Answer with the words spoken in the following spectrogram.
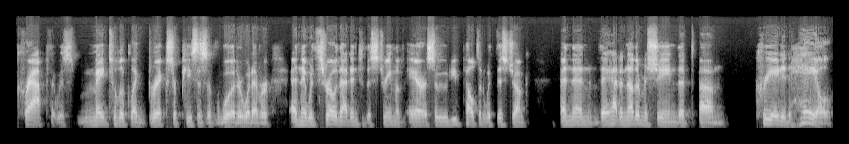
crap that was made to look like bricks or pieces of wood or whatever and they would throw that into the stream of air so would be pelted with this junk and then they had another machine that um, created hail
